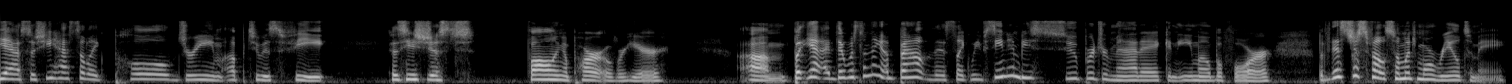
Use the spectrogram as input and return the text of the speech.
yeah, so she has to like pull Dream up to his feet because he's just falling apart over here. Um, but yeah, there was something about this. Like we've seen him be super dramatic and emo before, but this just felt so much more real to me.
